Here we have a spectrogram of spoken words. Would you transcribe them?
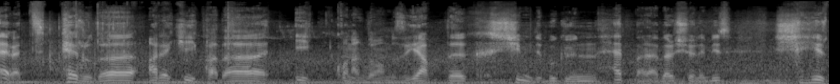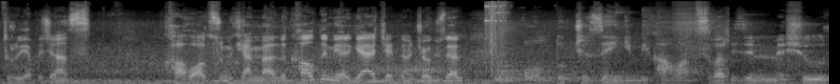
Evet, Peru'da, Arequipa'da ilk konaklamamızı yaptık. Şimdi bugün hep beraber şöyle bir şehir turu yapacağız. Kahvaltısı mükemmeldi. Kaldığım yer gerçekten çok güzel. Oldukça zengin bir kahvaltısı var. Bizim meşhur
